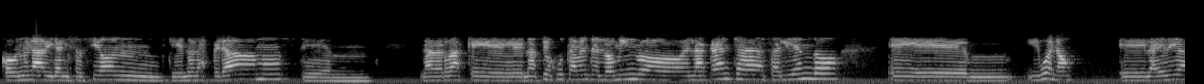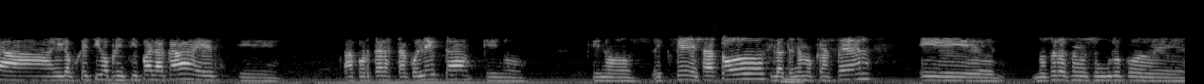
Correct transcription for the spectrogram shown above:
con una viralización que no la esperábamos. Eh, la verdad es que nació justamente el domingo en la cancha saliendo. Eh, y bueno, eh, la idea, el objetivo principal acá es eh, aportar a esta colecta que nos, que nos excede ya a todos y la tenemos que hacer. Eh, nosotros somos un grupo de,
